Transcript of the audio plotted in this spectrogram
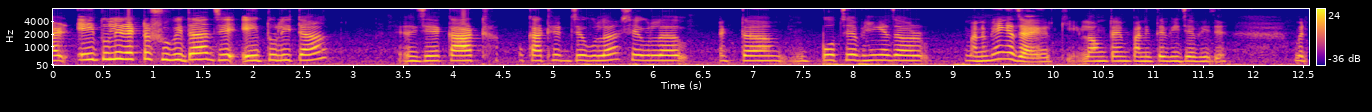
আর এই তুলির একটা সুবিধা যে এই তুলিটা যে কাঠ, কাঠের যেগুলা, সেগুলা একটা পচে ভেঙে যাওয়ার মানে ভেঙে যায় আর কি লং টাইম পানিতে ভিজে ভিজে। বাট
